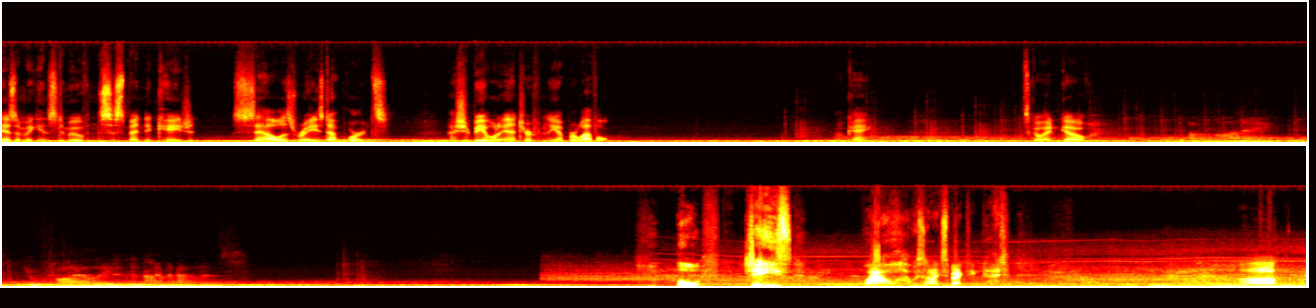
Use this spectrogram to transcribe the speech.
Mechanism begins to move and the suspended cage cell is raised upwards. I should be able to enter from the upper level. Okay. Let's go ahead and go. Oh, honey, you violated the commandments. Oh, jeez! Wow, I was not expecting that. Uh.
